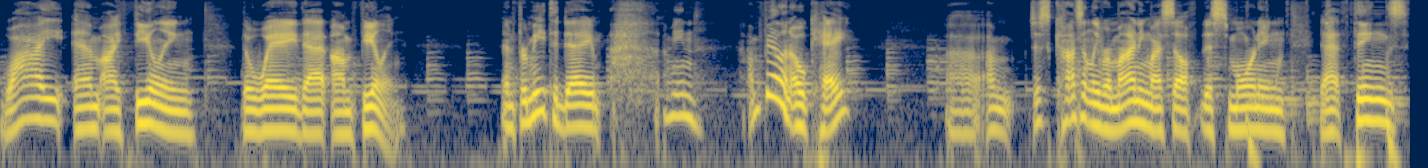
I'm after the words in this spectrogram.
Why am I feeling the way that I'm feeling? And for me today, I mean, I'm feeling okay. Uh, I'm just constantly reminding myself this morning that things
